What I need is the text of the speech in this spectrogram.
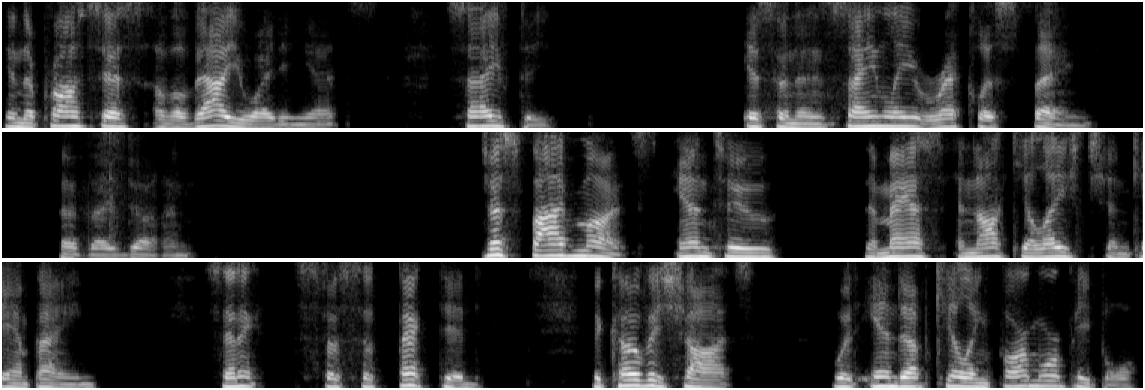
in the process of evaluating its safety, it's an insanely reckless thing that they've done. Just five months into the mass inoculation campaign, Seneff suspected the COVID shots would end up killing far more people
